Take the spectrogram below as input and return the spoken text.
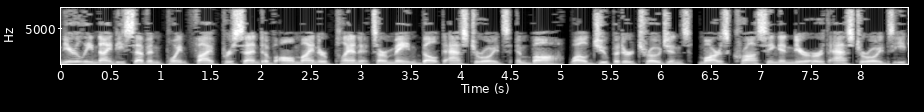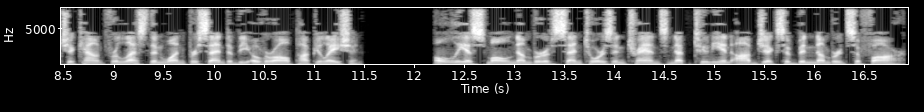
Nearly 97.5% of all minor planets are main belt asteroids while Jupiter Trojans, Mars crossing and near-Earth asteroids each account for less than 1% of the overall population. Only a small number of Centaurs and trans-Neptunian objects have been numbered so far.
